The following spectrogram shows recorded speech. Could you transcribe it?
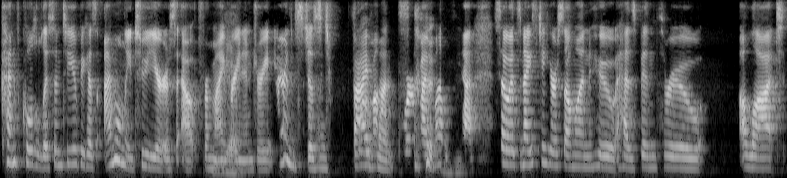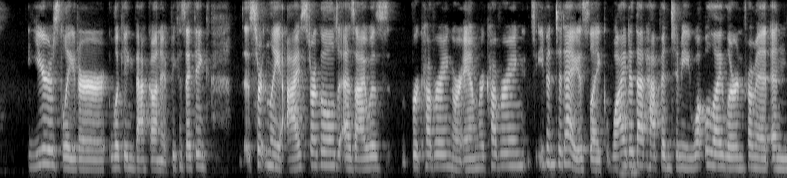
kind of cool to listen to you because I'm only two years out from my yeah. brain injury. Aaron's just five months, months. four or five months. Mm-hmm. Yeah. So it's nice to hear someone who has been through a lot years later looking back on it because I think certainly I struggled as I was recovering or am recovering it's even today is like why did that happen to me? What will i learn from it? And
